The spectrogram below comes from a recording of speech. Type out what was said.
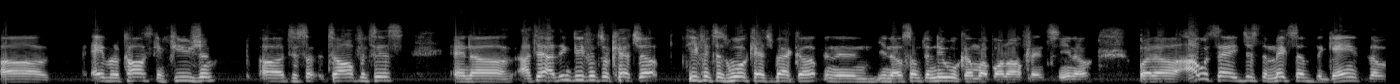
uh, able to cause confusion uh, to to offenses, and uh, I, th- I think defense will catch up. Defenses will catch back up, and then you know something new will come up on offense. You know, but uh, I would say just the mix of the game, the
